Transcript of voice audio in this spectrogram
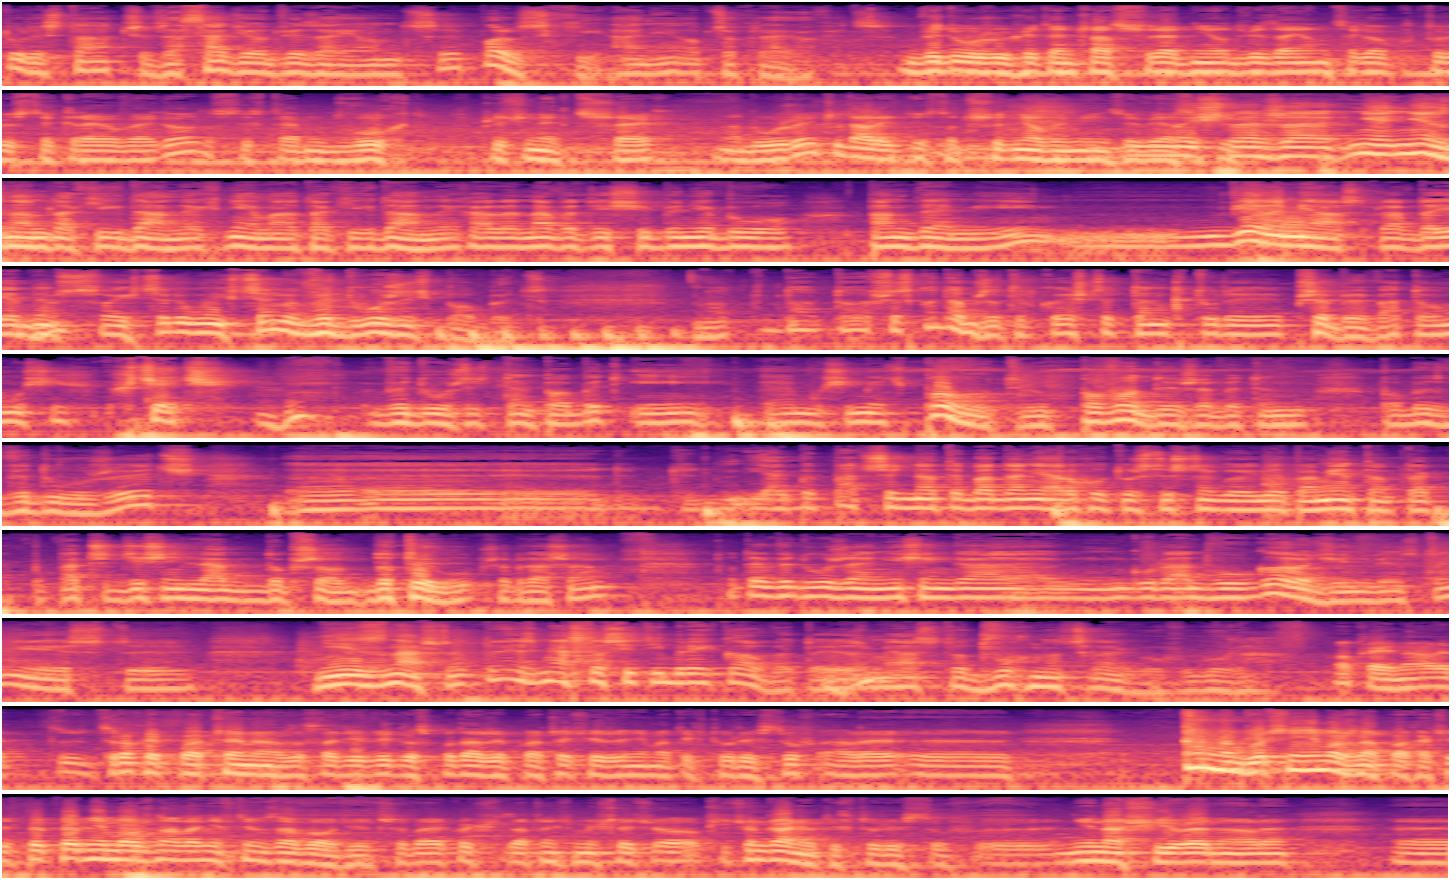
turysta, czy w zasadzie odwiedzający Polski, a nie obcokrajowiec. Wydłużył się ten czas średni odwiedzającego turysty krajowego z tych tam dwóch 3,3 na dłużej, czy dalej jest to trzydniowy więcej wjazd? Myślę, że nie, nie znam takich danych, nie ma takich danych, ale nawet jeśli by nie było pandemii, wiele miast, prawda, jednym z swoich celów mówi, chcemy wydłużyć pobyt. No, no, to wszystko dobrze, tylko jeszcze ten, który przebywa, to musi chcieć mhm. wydłużyć ten pobyt i e, musi mieć powód lub powody, żeby ten pobyt wydłużyć. E, jakby patrzeć na te badania ruchu turystycznego, ile pamiętam, tak popatrzeć 10 lat do przodu, do tyłu, przepraszam, to te wydłużenie sięga góra dwóch godzin, więc to nie jest y, nie jest znaczne. To jest miasto city breakowe, to jest mhm. miasto dwóch noclegów góra. Okej, okay, no ale trochę płaczemy, a w zasadzie wy gospodarze płaczecie, że nie ma tych turystów, ale yy wiecznie nie można płakać. Pewnie można, ale nie w tym zawodzie. Trzeba jakoś zacząć myśleć o przyciąganiu tych turystów. Y, nie na siłę, no ale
